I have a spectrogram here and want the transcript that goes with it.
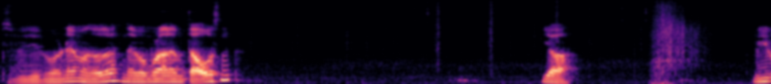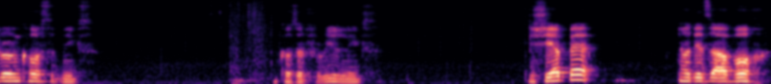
Das will ich mal nehmen, oder? Nehmen wir mal einen 1000. Ja. Rerollen kostet nichts. Kostet for real nichts. Die Schärpe hat jetzt einfach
